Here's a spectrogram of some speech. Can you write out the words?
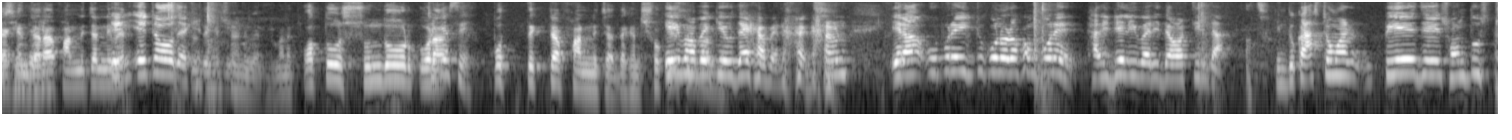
দেখেন। যারা ফার্নিচার নেবেন এটাও দেখেন। দেখে শুনে নেবেন। মানে কত সুন্দর করা প্রত্যেকটা ফার্নিচার দেখেন এইভাবে কেউ দেখাবে না। কারণ এরা উপরে একটু কোনো রকম করে খালি ডেলিভারি দেওয়ার চিন্তা। আচ্ছা। কিন্তু কাস্টমার পেয়ে যে সন্তুষ্ট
